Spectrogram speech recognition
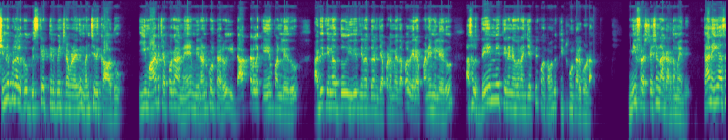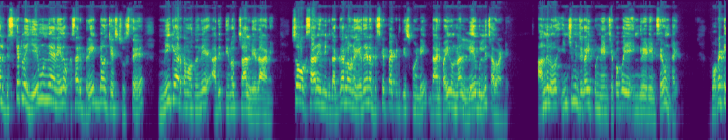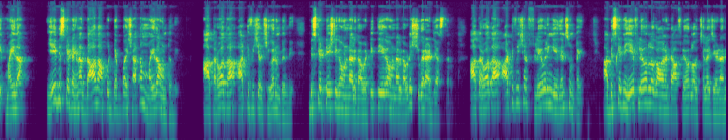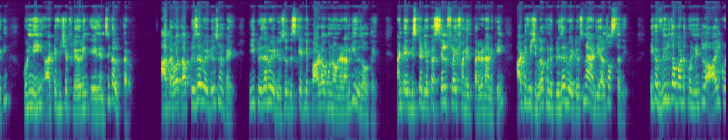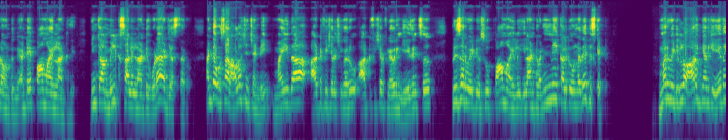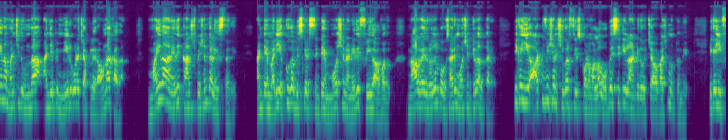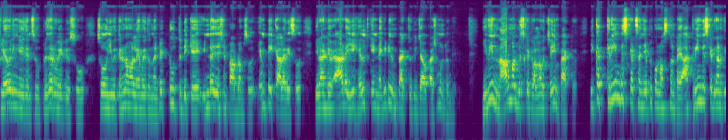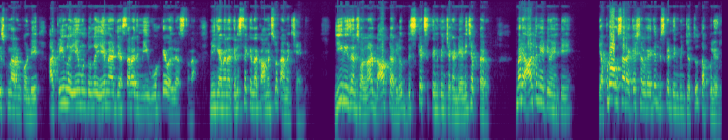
చిన్నపిల్లలకు బిస్కెట్ తినిపించడం అనేది మంచిది కాదు. ఈ మాట చెప్పగానే మీరు అనుకుంటారు ఈ డాక్టర్లకు ఏం పని లేదు అది తినొద్దు ఇది తినొద్దు అని చెప్పడమే తప్ప వేరే పనేమీ లేదు. అసలు దేన్ని తిననివ్వరని చెప్పి కొంతమంది తిట్టుకుంటారు కూడా. మీ ఫ్రస్ట్రేషన్ నాకు అర్థమైంది. కానీ అసలు బిస్కెట్లో ఏముంది అనేది ఒకసారి బ్రేక్ డౌన్ చేసి చూస్తే మీకే అర్థమవుతుంది అది తినొచ్చా లేదా అని. సో ఒకసారి మీకు దగ్గరలో ఉన్న ఏదైనా బిస్కెట్ ప్యాకెట్ తీసుకోండి దానిపై ఉన్న లేబుల్ని చదవండి. అందులో ఇంచుమించుగా ఇప్పుడు నేను చెప్పబోయే ఇంగ్రీడియంట్సే ఉంటాయి. ఒకటి మైదా. ఏ బిస్కెట్ అయినా దాదాపు డెబ్బై శాతం మైదా ఉంటుంది. ఆ తర్వాత ఆర్టిఫిషియల్ షుగర్ ఉంటుంది. బిస్కెట్ టేస్టీగా ఉండాలి కాబట్టి తీయగా ఉండాలి కాబట్టి షుగర్ యాడ్ చేస్తారు. ఆ తర్వాత ఆర్టిఫిషియల్ ఫ్లేవరింగ్ ఏజెంట్స్ ఉంటాయి. ఆ బిస్కెట్ని ఏ ఫ్లేవర్లో కావాలంటే ఆ ఫ్లేవర్లో వచ్చేలా చేయడానికి కొన్ని ఆర్టిఫిషియల్ ఫ్లేవరింగ్ ఏజెంట్స్ని కలుపుతారు. ఆ తర్వాత ప్రిజర్వేటివ్స్ ఉంటాయి. ఈ ప్రిజర్వేటివ్స్ బిస్కెట్ని పాడవకుండా ఉండడానికి యూజ్ అవుతాయి. అంటే బిస్కెట్ యొక్క సెల్ఫ్ లైఫ్ అనేది పెరగడానికి ఆర్టిఫిషియల్గా కొన్ని ప్రిజర్వేటివ్స్ని యాడ్ చేయాల్సి వస్తుంది. ఇక వీటితో పాటు కొన్నింటిలో ఆయిల్ కూడా ఉంటుంది. అంటే పామ్ ఆయిల్ లాంటిది. ఇంకా మిల్క్ సాలిడ్ లాంటివి కూడా యాడ్ చేస్తారు. అంటే ఒకసారి ఆలోచించండి maida artificial sugar artificial flavouring agents preservatives palm oil ఇలాంటివన్నీ కలిపి ఉన్నదే బిస్కెట్ మరి వీటిల్లో ఆరోగ్యానికి ఏదైనా మంచిది ఉందా అని చెప్పి మీరు కూడా చెప్పలేరు అవునా కదా? మైదా అనేది కాన్స్టిపేషన్ కలిగిస్తుంది. అంటే మరీ ఎక్కువగా బిస్కెట్స్ తింటే మోషన్ అనేది ఫ్రీగా అవ్వదు. నాలుగైదు రోజులకు ఒకసారి మోషన్కి వెళ్తారు. ఇక ఈ ఆర్టిఫిషియల్ షుగర్స్ తీసుకోవడం వల్ల ఒబెసిటీ లాంటిది వచ్చే అవకాశం ఉంటుంది. ఇక ఈ ఫ్లేవరింగ్ ఏజెంట్స్ ప్రిజర్వేటివ్స్ సో ఇవి తినడం వల్ల ఏమవుతుందంటే tooth decay indigestion problems empty calories ఇలాంటివి యాడ్ అయ్యి హెల్త్కి నెగిటివ్ ఇంపాక్ట్ చూపించే అవకాశం ఉంటుంది. ఇది నార్మల్ బిస్కెట్ వలన వచ్చే ఇంపాక్ట్ ఇక క్రీమ్ బిస్కెట్స్ అని చెప్పి కొన్ని వస్తుంటాయి. ఆ క్రీమ్ బిస్కెట్ కానీ తీసుకున్నారనుకోండి ఆ క్రీమ్లో ఏముంటుందో ఏం యాడ్ చేస్తారో అది మీ ఊహకే వదిలేస్తున్నా. మీకు ఏమైనా తెలిస్తే కింద కామెంట్స్లో కామెంట్ చేయండి. ఈ రీజన్స్ వలన డాక్టర్లు బిస్కెట్స్ తినిపించకండి అని చెప్తారు. మరి ఆల్టర్నేటివ్ ఏంటి? ఎప్పుడో ఒకసారి అకేషనల్గా అయితే బిస్కెట్ తినిపించవచ్చు తప్పులేదు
